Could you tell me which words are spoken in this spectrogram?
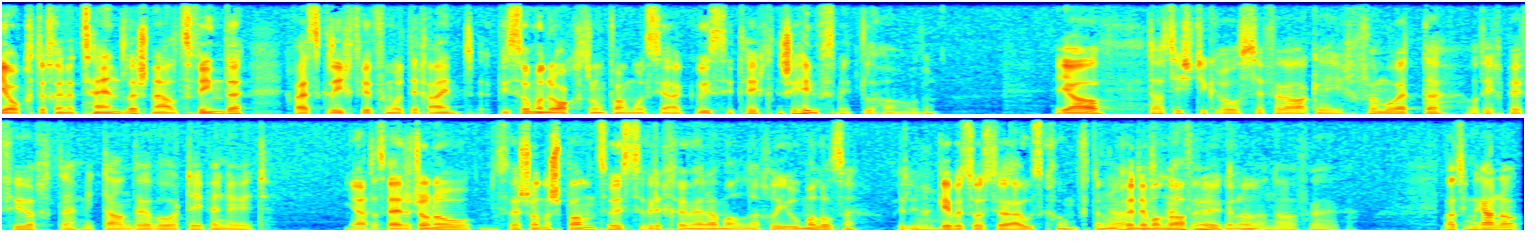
die Akten zu handeln, schnell zu finden. Ich weiß, das Gericht wird vermutlich ein, bei so einem Aktenumfang muss ja auch gewisse technische Hilfsmittel haben, oder? Ja, das ist die große Frage. Ich vermute oder ich befürchte mit anderen Worten eben nicht. Ja, das wäre schon noch, das wäre schon noch spannend zu wissen. Vielleicht können wir auch mal ein bisschen umhören. Vielleicht mhm. geben sie uns ja Auskunft. Dann ja, können wir mal nachfragen. Oder? nachfragen. Was ich mir auch noch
